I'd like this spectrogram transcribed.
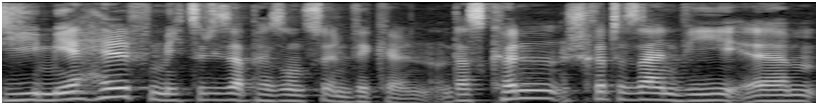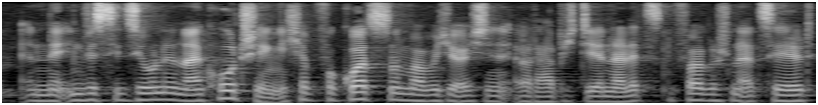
die mir helfen, mich zu dieser Person zu entwickeln. Und das können Schritte sein wie ähm, eine Investition in ein Coaching. Ich habe vor kurzem, habe ich euch, oder habe ich dir in der letzten Folge schon erzählt,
